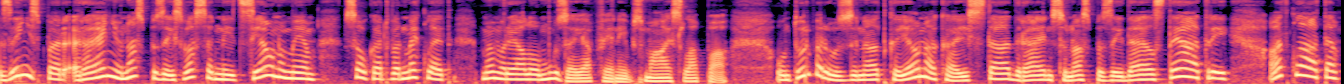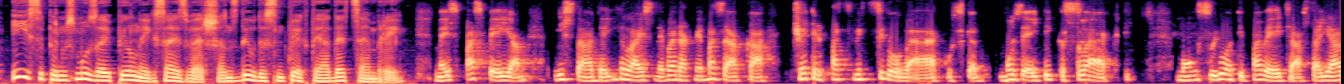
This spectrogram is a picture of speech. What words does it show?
Ziņas par Rēņu un Aspazijas vasarnīcas jaunumiem savukārt var meklēt Memoriālo muzeja apvienības mājaslapā. Un tur var uzzināt, ka jaunākā izstāde Rainas un Aspazija dēls teātrī atklāta īsi pirms muzeja pilnīgas aizvēršanas 25. decembrī. Mēs paspējām izstādē ielaist ne vairāk ne mazāk kā 14 cilvēkus, kad muzeji tika slēgti. Mums ļoti paveicās tajā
